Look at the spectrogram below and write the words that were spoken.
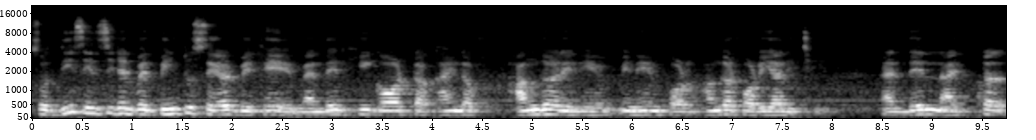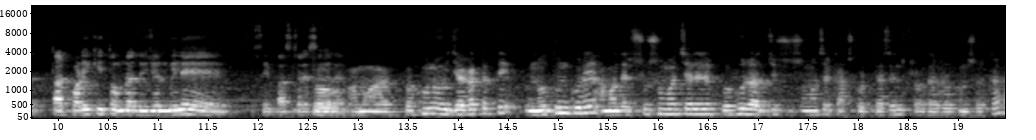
So this incident when Pintu shared with him, and then he got a kind of hunger in him, in him for hunger for reality. And then I তারপরে কি তোমরা দুজন মিলে সেই পাস্টারের সঙ্গে আমার তখন ওই জায়গাটাতে নতুন করে আমাদের সুসমাচারের প্রভু রাজ্য সুসমাচার কাজ করতে আসেন ফাদার রতন সরকার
